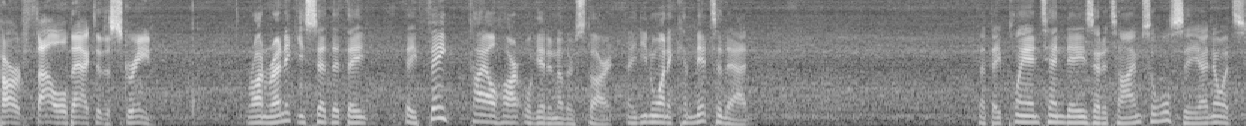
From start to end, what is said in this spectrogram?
Card foul back to the screen. Ron Roenicke, he said that they, they think Kyle Hart will get another start. They didn't want to commit to that. That they plan 10 days at a time, so we'll see. I know it's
